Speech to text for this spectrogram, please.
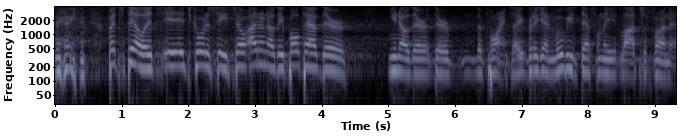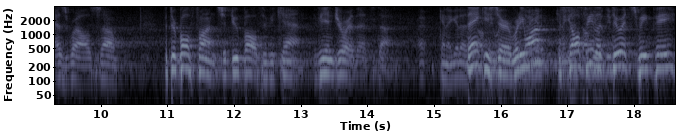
but still, it's, it's cool to see. So I don't know. They both have their, you know, their, their, their points. I, but again, movies definitely lots of fun as well. So, but they're both fun. So do both if you can, if you enjoy that stuff. Uh, Can I get a Thank you, sir. with- What do you want? get A a- can a selfie? Let's do it, sweet pea.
